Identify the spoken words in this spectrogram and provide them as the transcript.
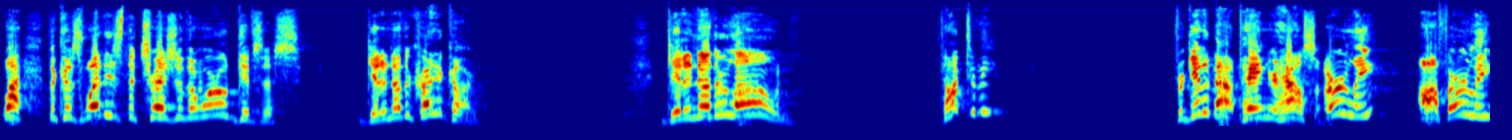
Why? Because what is the treasure the world gives us? Get another credit card, get another loan. Talk to me. Forget about paying your house early, off early,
